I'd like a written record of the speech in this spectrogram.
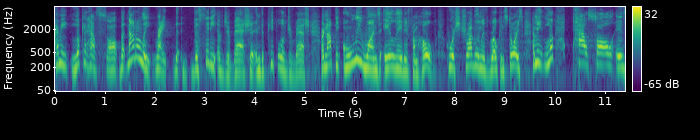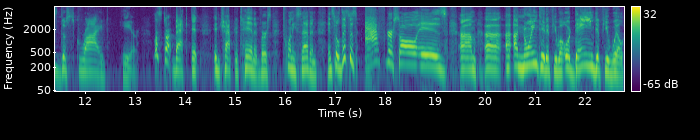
I mean, look at how Saul, but not only, right, the, the, city of Jabesh and the people of Jabesh are not the only ones alienated from hope who are struggling with broken stories. I mean, look how Saul is described here. Let's start back at, in chapter 10 at verse 27. And so this is after Saul is um, uh, anointed, if you will, ordained, if you will,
